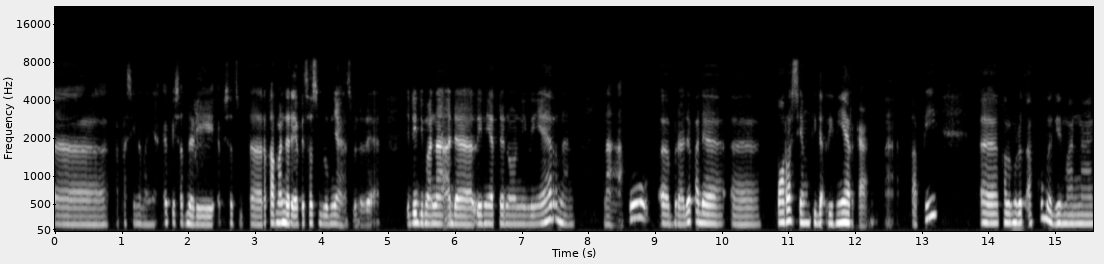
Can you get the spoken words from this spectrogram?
eh, apa sih namanya episode dari episode eh, rekaman dari episode sebelumnya sebenarnya. Jadi di mana ada linear dan non linear. Nah, nah aku eh, berada pada eh, poros yang tidak linear kan. Nah, tapi eh, kalau menurut aku bagaimana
